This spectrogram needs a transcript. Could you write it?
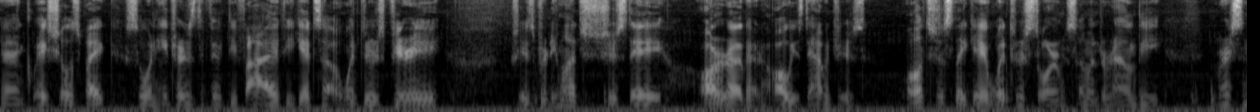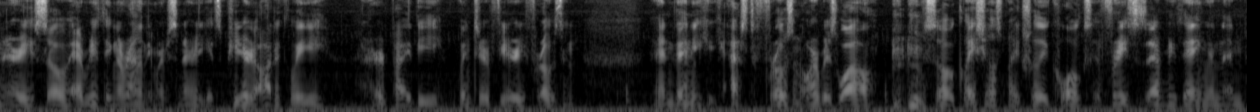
and Glacial Spike. So when he turns to 55, he gets uh, Winter's Fury, which is pretty much just a aura that always damages. Well, it's just like a winter storm summoned around the mercenary, so everything around the mercenary gets periodically hurt by the Winter Fury Frozen. And then he cast Frozen Orb as well. so Glacial Spike's really cool because it freezes everything, and then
